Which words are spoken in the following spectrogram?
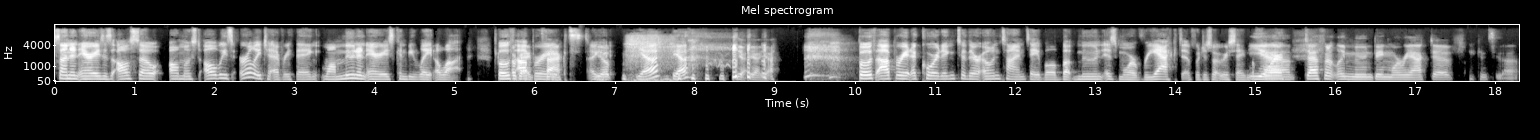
Sun in Aries is also almost always early to everything, while Moon in Aries can be late a lot. Both Okay, operate. facts. Okay. Yep. Yeah, yeah. Yeah, yeah, yeah. both operate according to their own timetable, but Moon is more reactive, which is what we were saying before. Yeah, definitely Moon being more reactive. I can see that.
